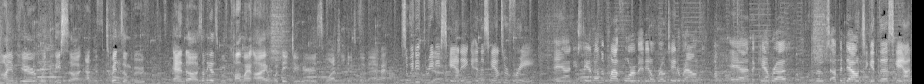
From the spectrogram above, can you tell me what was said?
I am here with Lisa at the Twindom booth, and uh, something at this booth caught my eye. What they do here is, well, actually, you can explain that. Okay. So we do 3D Yeah. scanning, and the scans are free. And you stand on the platform, and it'll rotate around, and the camera moves up and down to get the scan,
